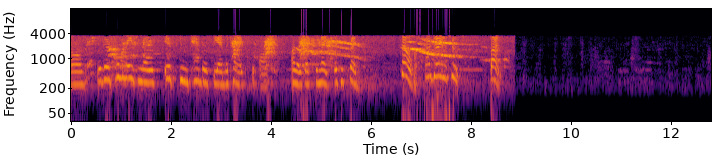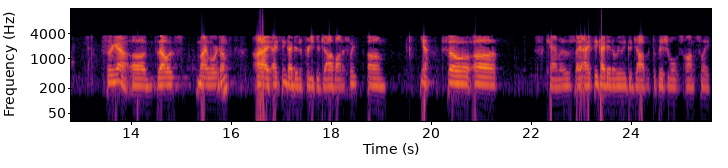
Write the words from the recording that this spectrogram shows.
um, with a termination notice if you tamper with the animatronics uh, on those extra nights, which is good. So, how's your the truth? Bye. So yeah, uh, that was my lore dump. I I think I did a pretty good job, honestly. Um, yeah. So uh, cameras. I I think I did a really good job with the visuals, honestly.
